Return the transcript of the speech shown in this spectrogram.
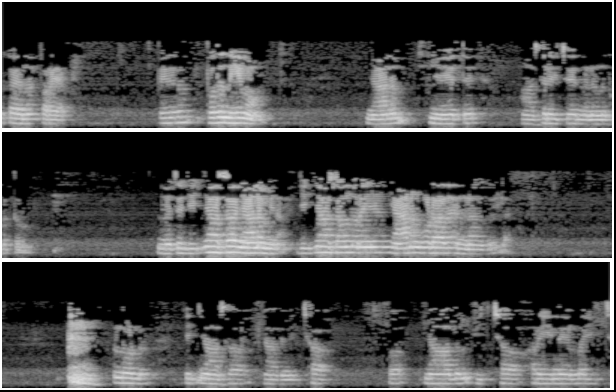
ഒക്കെ എന്ന് പറയാം. ഇതൊരു പൊതു നിയമമാണ് ജ്ഞാനം ജ്ഞേയത്തെ ആശ്രയിച്ച് നിലനിൽക്കത്തുള്ളൂ. എന്നുവെച്ചാൽ ജിജ്ഞാസ ജ്ഞാനം വിന ജിജ്ഞാസ എന്ന് പറയുന്നത് ജ്ഞാനം കൂടാതെ നിലനിൽക്കില്ല എന്തുകൊണ്ട്? ജിജ്ഞാസ ജ്ഞാതം ഇച്ഛ ജ്ഞാതം ഇച്ഛ അറിയുന്നതിനുള്ള ഇച്ഛ.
